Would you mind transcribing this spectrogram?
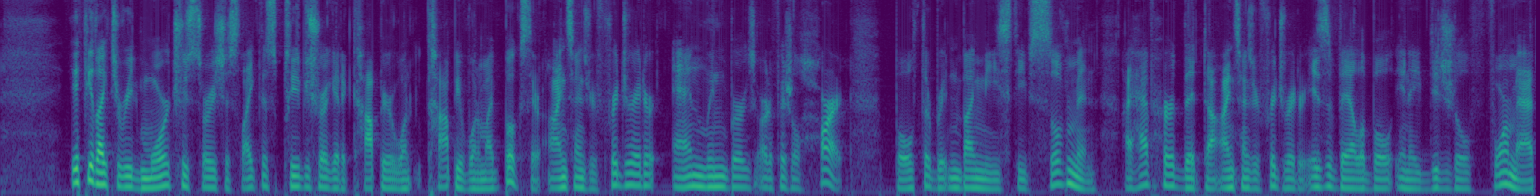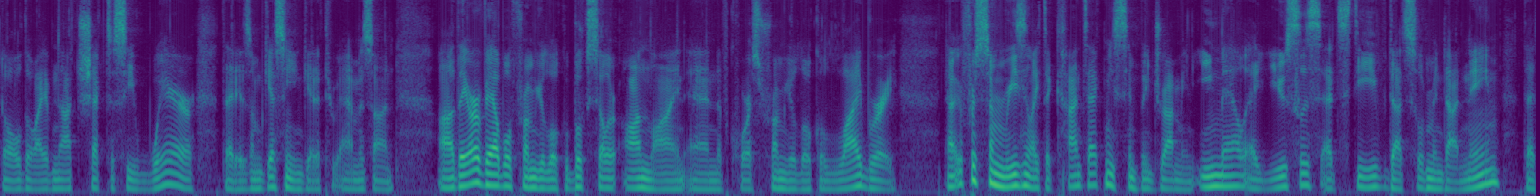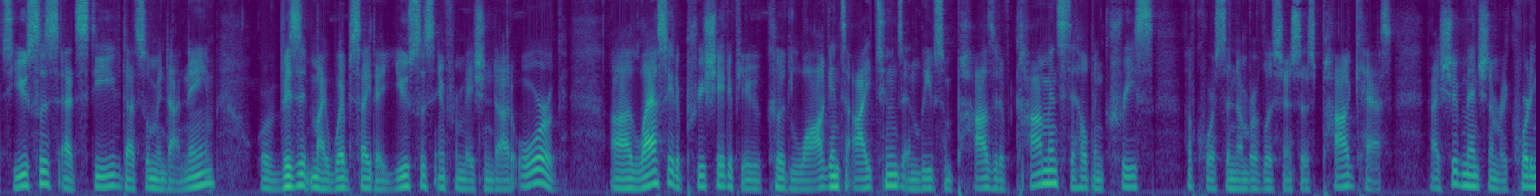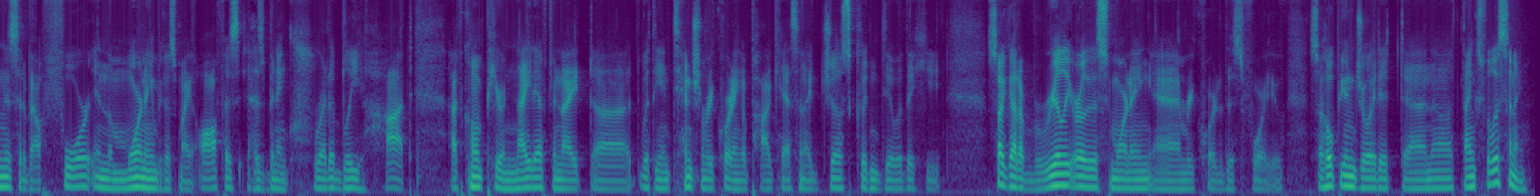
If you'd like to read more true stories just like this, please be sure to get a copy, or one, copy of one of my books. They're Einstein's Refrigerator and Lindbergh's Artificial Heart. Both are written by me, Steve Silverman. I have heard that uh, Einstein's Refrigerator is available in a digital format, although I have not checked to see where that is. I'm guessing you can get it through Amazon. Uh, they are available from your local bookseller online and, of course, from your local library. Now, if for some reason you'd like to contact me, simply drop me an email at useless at steve.silverman.name. That's useless at steve.silverman.name. Or visit my website at uselessinformation.org. Uh, lastly, I'd appreciate if you could log into iTunes and leave some positive comments to help increase, of course, the number of listeners to this podcast. I should mention I'm recording this at about 4 in the morning because my office has been incredibly hot. I've come up here night after night uh, with the intention of recording a podcast, and I just couldn't deal with the heat. So I got up really early this morning and recorded this for you. So I hope you enjoyed it, and uh, thanks for listening.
